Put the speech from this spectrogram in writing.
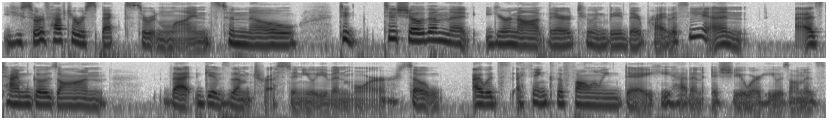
you sort of have to respect certain lines to know, to, to show them that you're not there to invade their privacy. And as time goes on, that gives them trust in you even more. So I would, I think the following day he had an issue where he was on his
